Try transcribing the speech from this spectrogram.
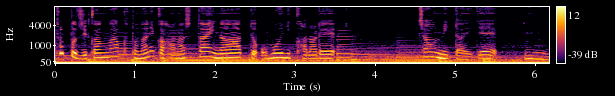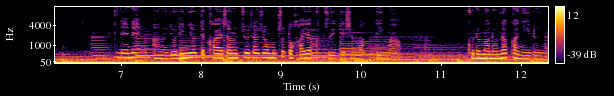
ちょっと時間が空くと何か話したいなって思いに駆られちゃうみたいで、うん、でねあのよりによって会社の駐車場もちょっと早く着いてしまって今車の中にいるんで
